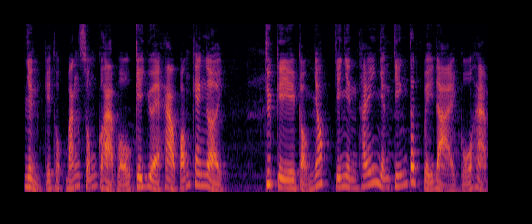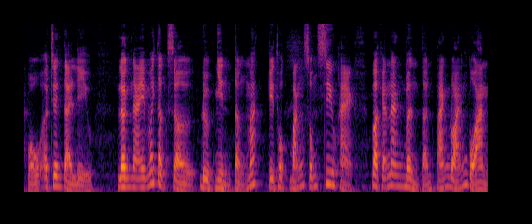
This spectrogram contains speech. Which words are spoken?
Nhìn kỹ thuật bắn súng của Hà Vũ, kỹ Duệ hào phóng khen ngợi. Trước kia cậu nhóc chỉ nhìn thấy những chiến tích vĩ đại của Hà Vũ ở trên tài liệu, lần này mới thật sự được nhìn tận mắt kỹ thuật bắn súng siêu hạng và khả năng bình tĩnh phán đoán của anh.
